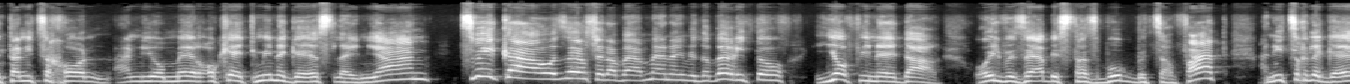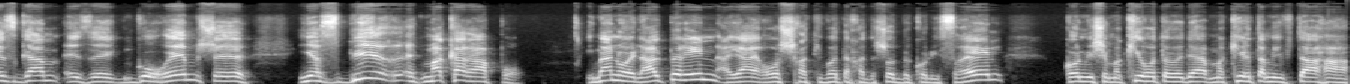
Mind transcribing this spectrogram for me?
את הניצחון. אני אומר, אוקיי, את מי נגייס לעניין? צביקה, העוזר של המאמן, אני מדבר איתו, יופי נהדר. הואיל וזה היה בסטרסבורג בצרפת, אני צריך לגייס גם איזה גורם שיסביר את מה קרה פה. עמנואל אלפרין היה ראש חטיבת החדשות בכל ישראל, כל מי שמכיר אותו יודע, מכיר את המבטא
